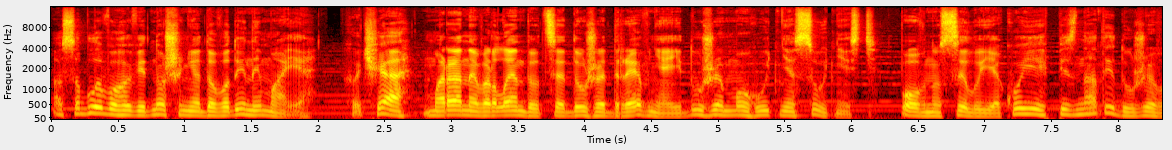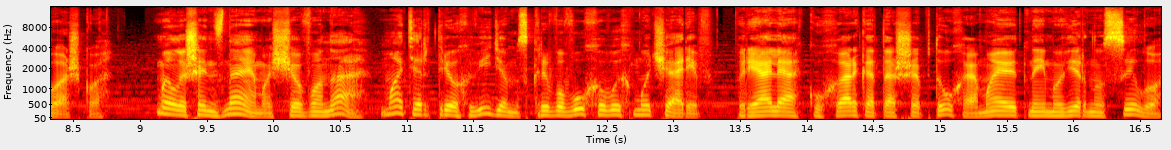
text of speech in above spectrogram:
особливого відношення до води немає. Хоча мара Неверленду це дуже древня і дуже могутня сутність, повну силу якої пізнати дуже важко. Ми лише знаємо, що вона матір трьох відьом з кривовухових мочарів. Пряля, кухарка та шептуха мають неймовірну силу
